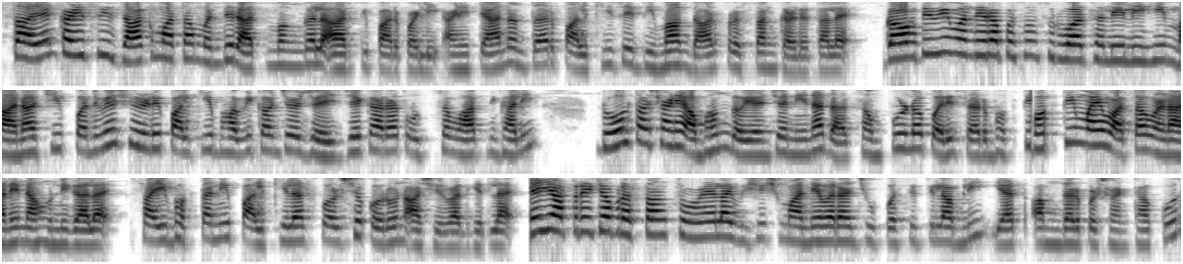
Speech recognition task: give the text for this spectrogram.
सायंकाळी श्री जागमाता मंदिरात मंगल आरती पार पडली आणि त्यानंतर पालखीचे दिमागदार प्रस्थान करण्यात आलंय. गावदेवी मंदिरापासून सुरुवात झालेली ही मानाची पनवेल शिर्डी पालखी भाविकांच्या जय जयकारात उत्सवात निघाली. ढोल ताश आणि अभंग यांच्या निनादात संपूर्ण परिसर भक्ती भक्तिमय वातावरणाने नाहून निघालाय. साई भक्तांनी पालखीला स्पर्श करून आशीर्वाद घेतलाय. या यात्रेच्या प्रस्थान सोहळ्याला विशेष मान्यवरांची उपस्थिती लाभली. यात आमदार प्रशांत ठाकूर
